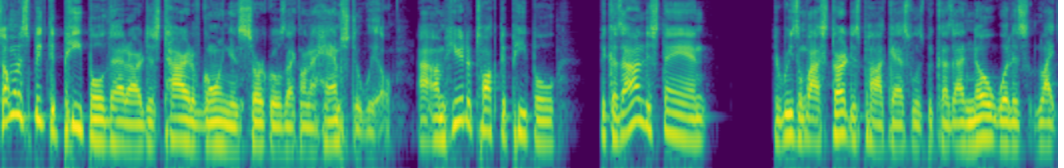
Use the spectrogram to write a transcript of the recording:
So I want to speak to people that are just tired of going in circles like on a hamster wheel. I'm here to talk to people because I understand the reason why I started this podcast was because I know what it's like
